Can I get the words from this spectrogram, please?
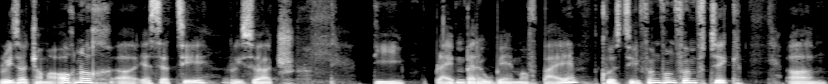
Research haben wir auch noch, äh, SRC Research, die bleiben bei der UBM auf bei, Kursziel 55. Ähm,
